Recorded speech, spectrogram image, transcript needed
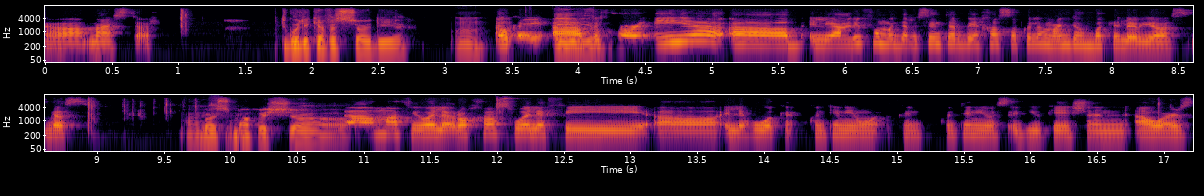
آه ماستر تقولي كيف السعودية. okay آه أيوة. في السعوديه آه اللي اعرفهم مدرسين تربية خاصة كلهم عندهم بكالوريوس بس. بس. ما فيش آه، آه ما في ولا رخص ولا في آه اللي هو continuous education hours.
